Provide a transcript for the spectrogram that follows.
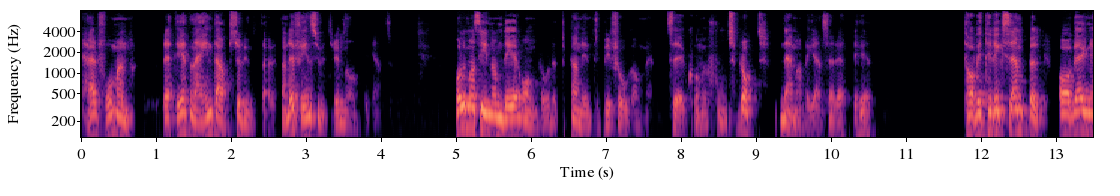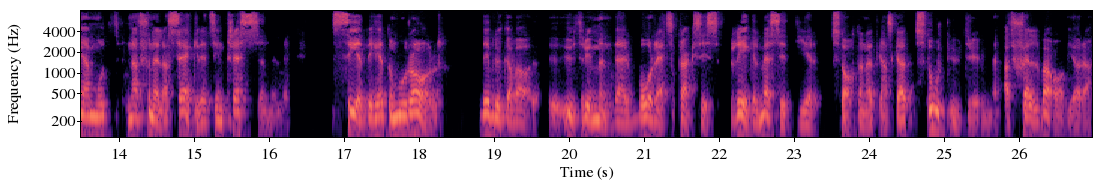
här får man, rättigheterna är inte absoluta utan det finns utrymme att begränsa. Håller man sig inom det området kan det inte bli fråga om ett eh, konventionsbrott när man begränsar rättighet. Tar vi till exempel avvägningar mot nationella säkerhetsintressen eller sedlighet och moral det brukar vara eh, utrymmen där vår rättspraxis regelmässigt ger staterna ett ganska stort utrymme att själva avgöra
